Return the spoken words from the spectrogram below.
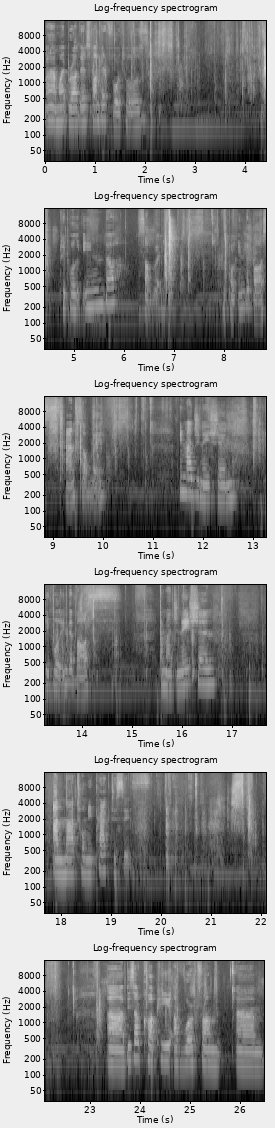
my brothers from their photos people in the subway. People in the bus and subway. Imagination. People in the bus. Imagination. Anatomy practices. Uh, these are copy of work from um,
